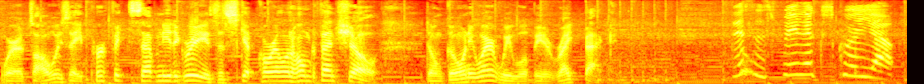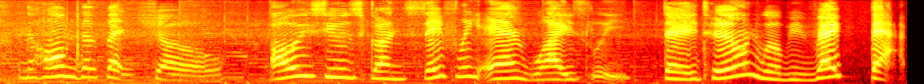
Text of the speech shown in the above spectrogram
where it's always a perfect 70 degrees. The Skip Coryell and Home Defense Show. Don't go anywhere. We will be right back. This is Phoenix Coryell on the Home Defense Show. Always use guns safely and wisely. Stay tuned, we'll be right back.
